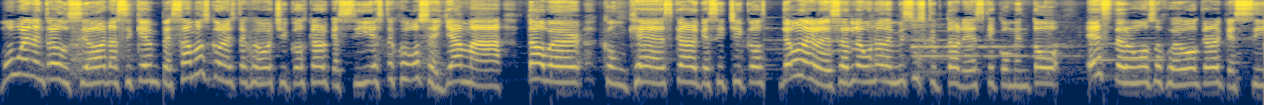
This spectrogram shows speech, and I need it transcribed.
Muy buena introducción, así que empezamos con este juego, chicos. Claro que sí, este juego se llama Tower Conquest. Claro que sí, chicos. Debo de agradecerle a uno de mis suscriptores que comentó este hermoso juego. Claro que sí.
